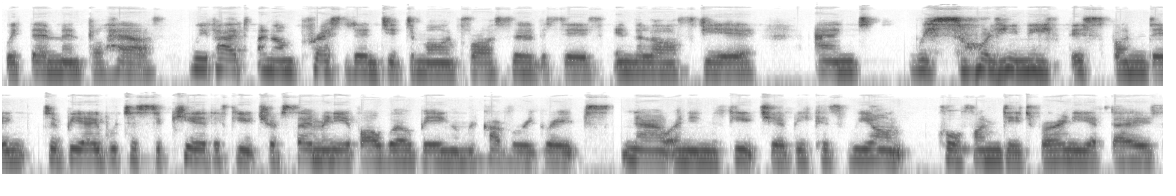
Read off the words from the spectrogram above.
with their mental health. We've had an unprecedented demand for our services in the last year, and we sorely need this funding to be able to secure the future of so many of our wellbeing and recovery groups now and in the future because we aren't core funded for any of those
